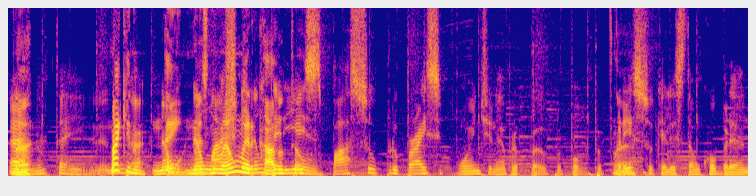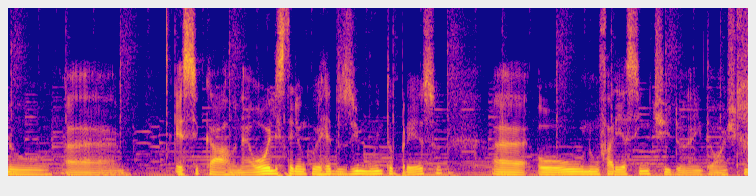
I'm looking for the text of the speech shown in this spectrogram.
É, né? não tem. Não é que não, não tem, não, mas não, é um mercado não teria tão... espaço pro price point, né? Pro, pro, pro, pro é. preço que eles estão cobrando uh, esse carro, né? Ou eles teriam que reduzir muito o preço, uh, ou não faria sentido, né? Então acho que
